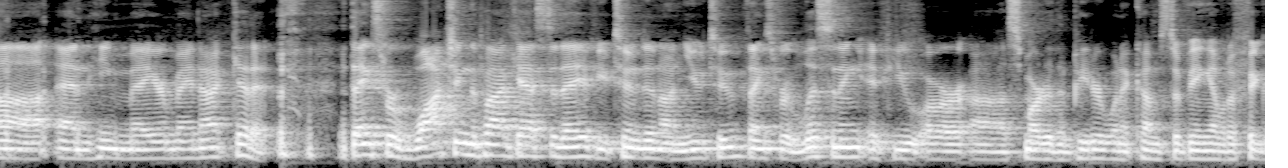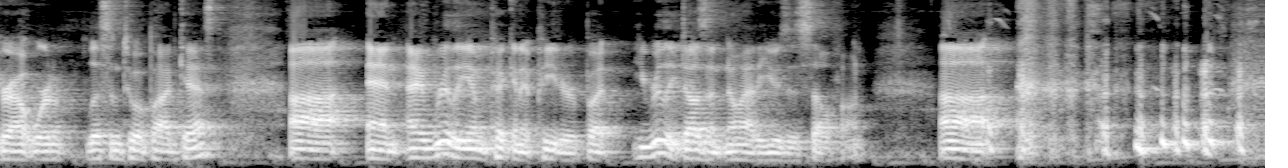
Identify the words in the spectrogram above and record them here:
uh, and he may or may not get it. Thanks for watching the podcast today. If you tuned in on YouTube, thanks for listening. If you are uh, smarter than Peter when it comes to being able to figure out where to listen to a podcast. Uh, and I really am picking at Peter, but he really doesn't know how to use his cell phone. Uh,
